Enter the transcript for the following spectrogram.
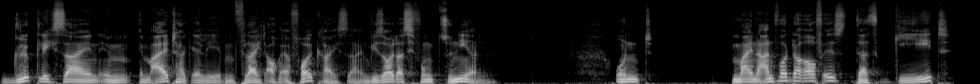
glücklich sein im, im Alltag erleben, vielleicht auch erfolgreich sein? Wie soll das funktionieren? Und meine Antwort darauf ist, das geht,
